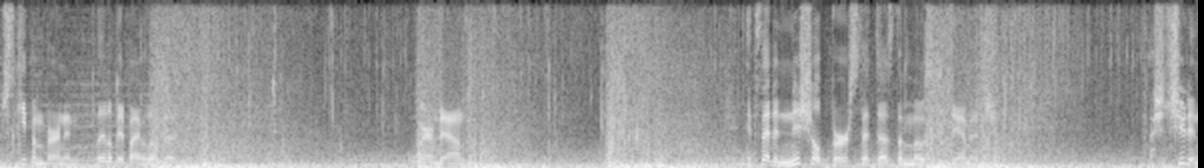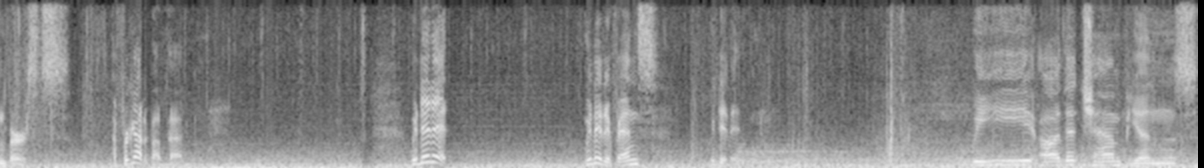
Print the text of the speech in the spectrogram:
Just keep them burning, little bit by little bit. Wear them down. It's that initial burst that does the most damage. I should shoot it in bursts. I forgot about that. We did it! We did it, friends. We did it. We are the champions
